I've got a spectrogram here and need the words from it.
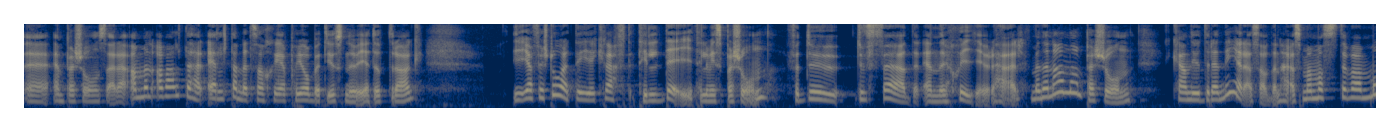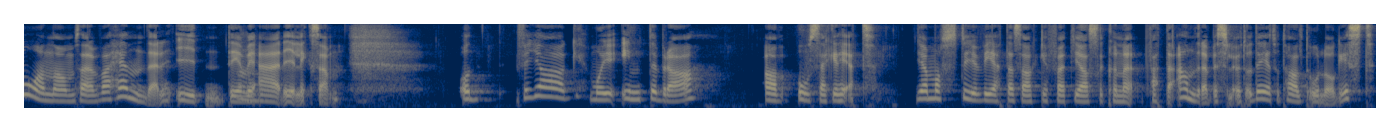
eh, en person så här, ja men av allt det här ältandet som sker på jobbet just nu i ett uppdrag. Jag förstår att det ger kraft till dig, till en viss person, för du, du föder energi ur det här. Men en annan person kan ju dräneras av den här, så man måste vara mån om så här, vad händer i det vi är i liksom. Och för jag mår ju inte bra av osäkerhet. Jag måste ju veta saker för att jag ska kunna fatta andra beslut och det är totalt ologiskt.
